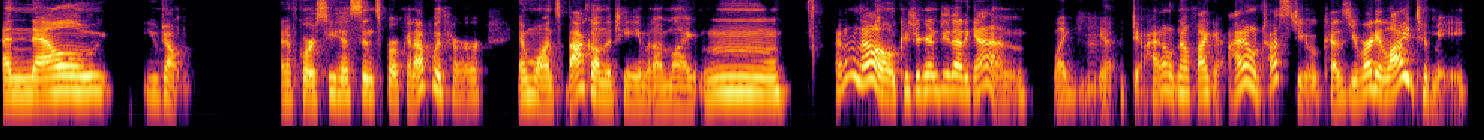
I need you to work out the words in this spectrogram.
And now you don't. And of course, he has since broken up with her and wants back on the team. And I'm like, mm, I don't know, because you're going to do that again. Like, mm. yeah, I don't know if I can, I don't trust you because you've already lied to me.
